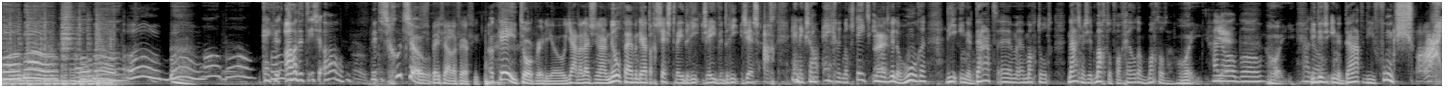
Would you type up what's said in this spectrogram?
oh, oh, oh, oh, Kijk, dit, oh, dit is, oh, dit is goed zo. Speciale versie. Oké, Talk Radio. Ja, dan luister je naar 035 623 7368. En ik zou eigenlijk nog steeds iemand willen horen die inderdaad, eh, Machtot, naast me zit Machtot van Gelder. Machtot, hoi. Hallo, Bo. Hoi. Hallo. Die dus inderdaad die shui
